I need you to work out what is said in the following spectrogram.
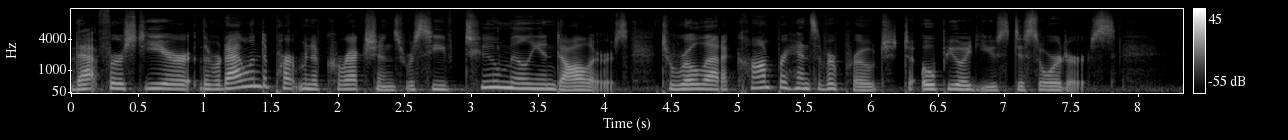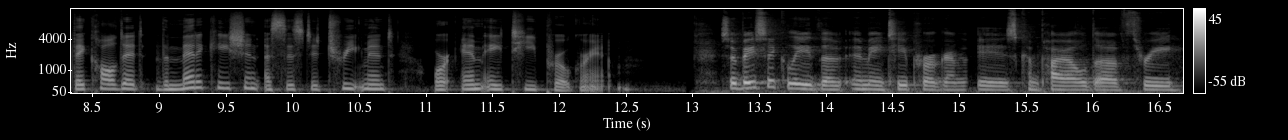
That first year, the Rhode Island Department of Corrections received $2 million to roll out a comprehensive approach to opioid use disorders. They called it the Medication Assisted Treatment, or MAT program. So basically, the MAT program is compiled of three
